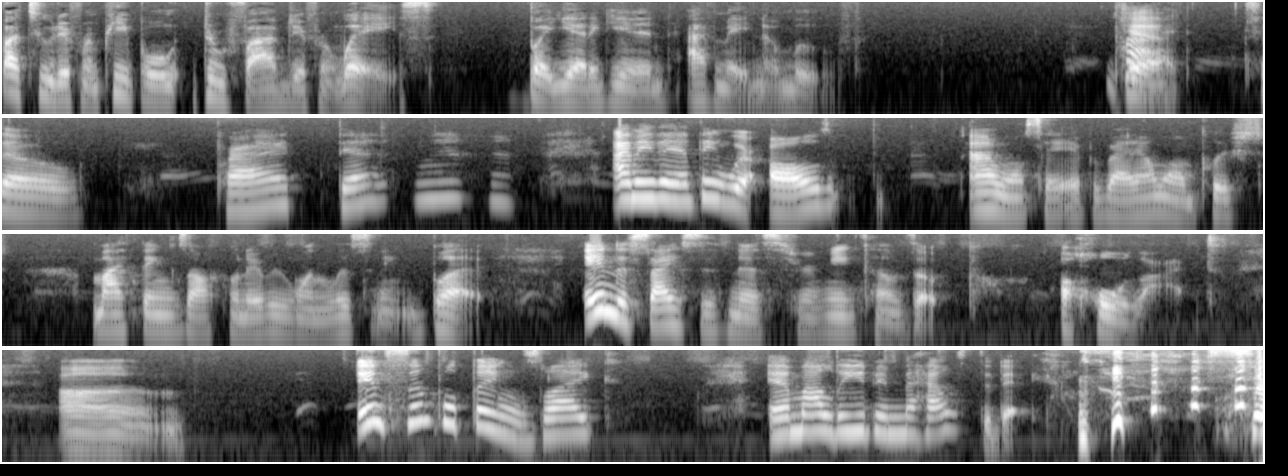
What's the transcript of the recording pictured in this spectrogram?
by two different people through five different ways. But yet again, I've made no move. Pride. Yeah. So, pride. Yeah. yeah. I mean, I think we're all. I won't say everybody. I won't push my things off on everyone listening, but indecisiveness for me comes up a whole lot. Um, and simple things like, am I leaving the house today? so,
